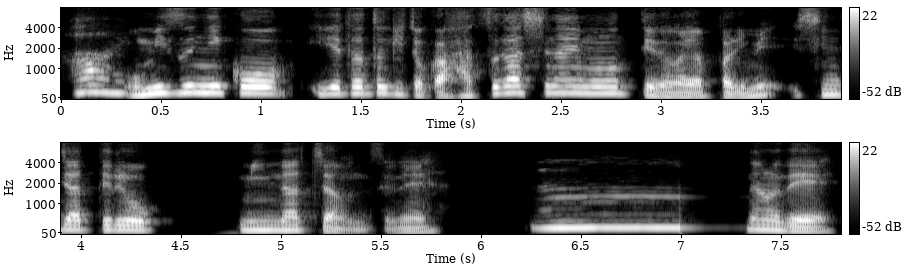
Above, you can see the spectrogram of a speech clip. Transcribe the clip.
はい。お水にこう入れた時とか発芽しないものっていうのがやっぱりめ死んじゃってる実になっちゃうんですよね。うーん。なので、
